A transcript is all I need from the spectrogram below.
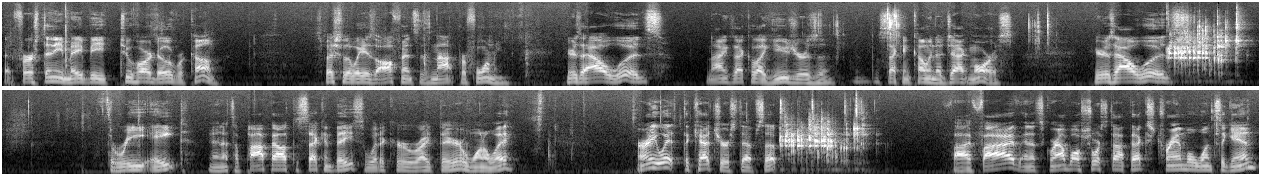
that first inning may be too hard to overcome, especially the way his offense is not performing. Here's Al Woods, not exactly like Ujdur as a, the second coming of Jack Morris. Here's Al Woods, 3-8, and that's a pop out to second base. Whitaker right there, one away. Ernie Whitt, the catcher, steps up. 5-5, and it's ground ball shortstop X. Trammell once again.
